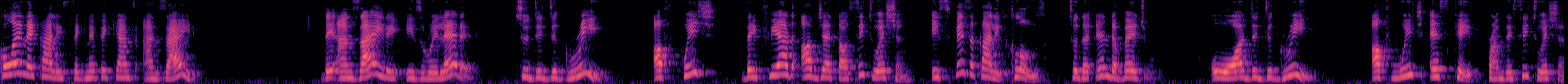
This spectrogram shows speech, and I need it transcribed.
clinically significant anxiety. The anxiety is related to the degree of which the feared object or situation is physically close to the individual or the degree of which escape from the situation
